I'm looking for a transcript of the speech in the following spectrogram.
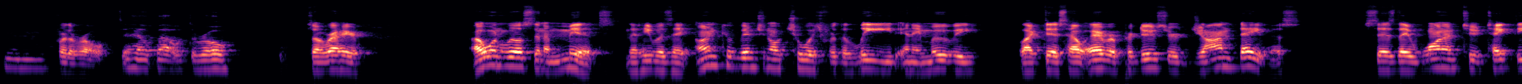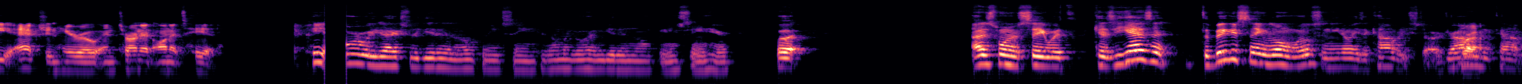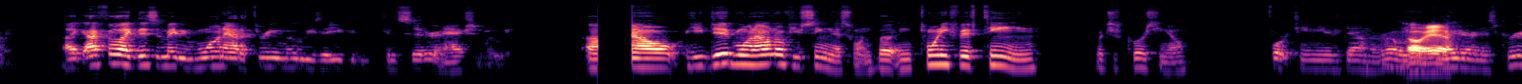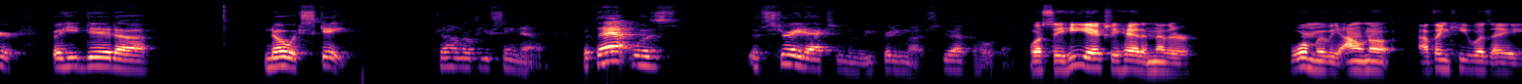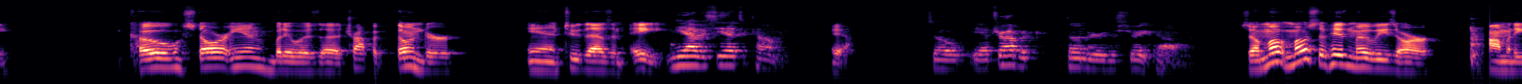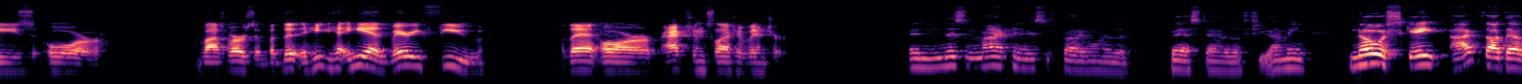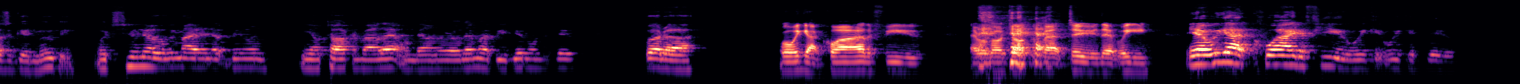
hmm for the role. To help out with the role. So right here, Owen Wilson admits that he was a unconventional choice for the lead in a movie like this. However, producer John Davis says they wanted to take the action hero and turn it on its head. Pitt, we actually get in the opening scene, because I'm gonna go ahead and get in the opening scene here, but I just want to say with because he hasn't the biggest thing with Owen Wilson, you know, he's a comedy star, drama Right. and comedy. Like I feel like this is maybe one out of three movies that you could consider an action movie. Um, now he did one. I don't know if you've seen this one, but in 2015, which of course you know, 14 years down the road, Oh, yeah. later in his career, but he did uh, No Escape. Which I don't know if you've seen that one, but that was a straight action movie, pretty much throughout the whole thing. well, see, he actually had another war movie. I don't know. I think he was a co-star in, but it was uh, Tropic Thunder in 2008. Yeah, but see, that's a comedy. Yeah. So yeah, Tropic Thunder is a straight comedy. So mo- most of his movies are comedies or vice versa, but th- he he has very few that are action slash adventure. And this, in my opinion, this is probably one of the best out of those few. I mean, No Escape. I thought that was a good movie. Which who knows, we might end up doing, you know, talking about that one down the road. That might be a good one to do. But uh, Well, we got quite a few that we're going to talk about too. That we yeah, we got quite a few we could we could do.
